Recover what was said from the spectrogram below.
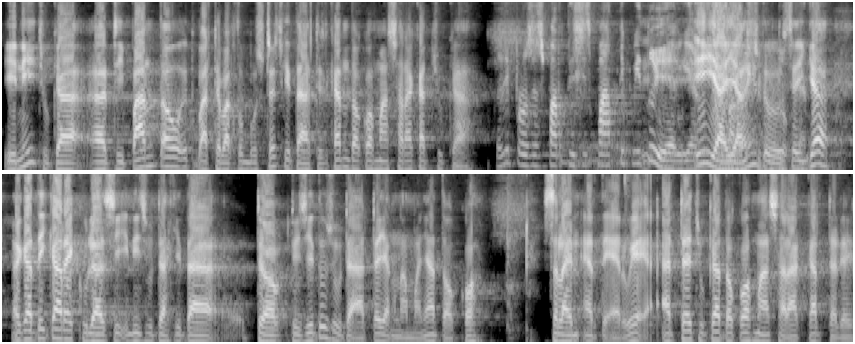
Ini juga eh, dipantau itu pada waktu musdes kita hadirkan tokoh masyarakat juga. Jadi proses partisipatif itu ya yang Iya yang itu. sehingga eh, ketika regulasi ini sudah kita dok di situ sudah ada yang namanya tokoh selain RT RW ada juga tokoh masyarakat dari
